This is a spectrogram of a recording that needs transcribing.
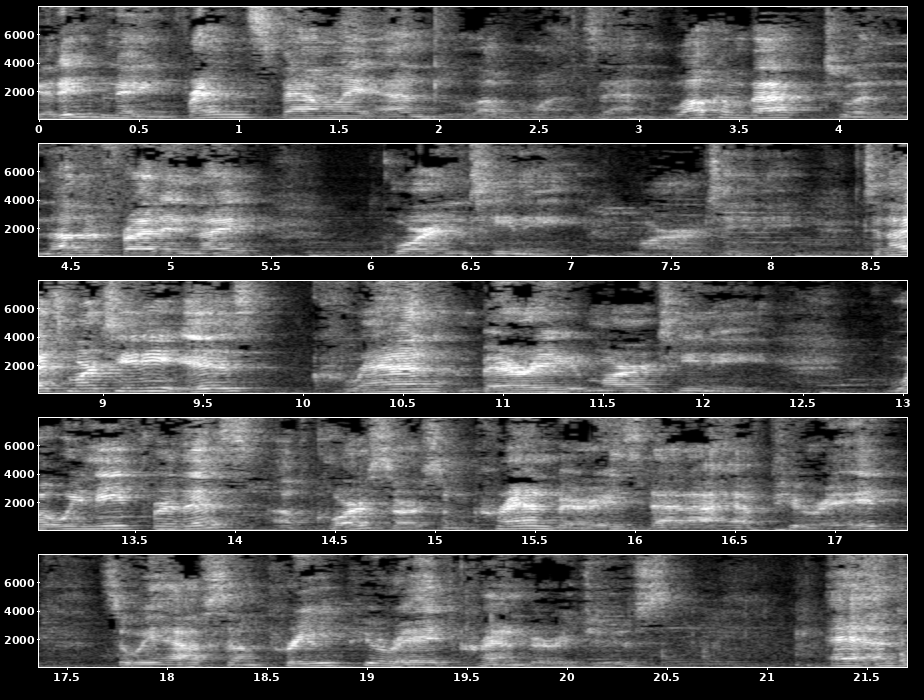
Good evening, friends, family, and loved ones, and welcome back to another Friday night Quarantini Martini. Tonight's martini is cranberry martini. What we need for this, of course, are some cranberries that I have pureed. So we have some pre-pureed cranberry juice, and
